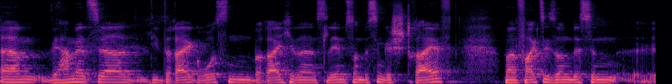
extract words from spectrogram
Ähm, wir haben jetzt ja die drei großen Bereiche deines Lebens so ein bisschen gestreift. Man fragt sich so ein bisschen, äh,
